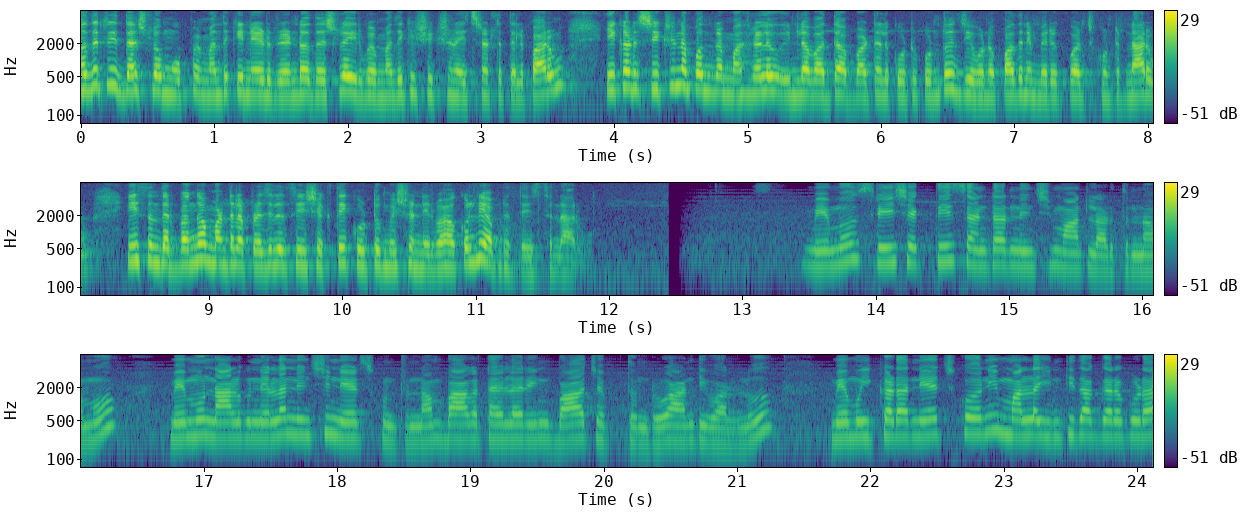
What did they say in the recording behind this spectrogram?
మొదటి దశలో ముప్పై మందికి నేడు రెండో దశలో ఇరవై మందికి శిక్షణ ఇచ్చినట్లు తెలిపారు. ఇక్కడ శిక్షణ పొందిన మహిళలు ఇళ్ళ వద్ద బట్టలు కొట్టుకుంటూ జీవనోపాధిని మెరుగుపరుచుకుంటున్నారు. ఈ సందర్భంగా మండల ప్రజలు శ్రీశక్తి కుటుంబ మిషన్ నిర్వాహకుల్ని చేస్తున్నారు మేము శ్రీశక్తి సెంటర్ నుంచి మాట్లాడుతున్నాము. మేము నాలుగు నెలల నుంచి నేర్చుకుంటున్నాం. బాగా టైలరింగ్ బాగా చెప్తుండ్రు ఆంటీ వాళ్ళు. మేము ఇక్కడ నేర్చుకొని మళ్ళీ ఇంటి దగ్గర కూడా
